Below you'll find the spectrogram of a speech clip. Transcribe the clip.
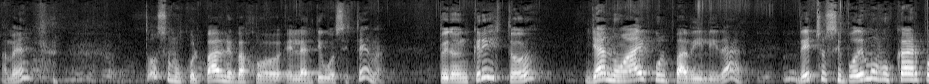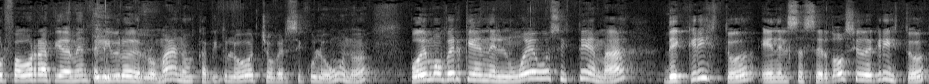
Amén. Todos somos culpables bajo el antiguo sistema. Pero en Cristo ya no hay culpabilidad. De hecho, si podemos buscar, por favor, rápidamente el libro de Romanos, capítulo 8, versículo 1, podemos ver que en el nuevo sistema de Cristo, en el sacerdocio de Cristo,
